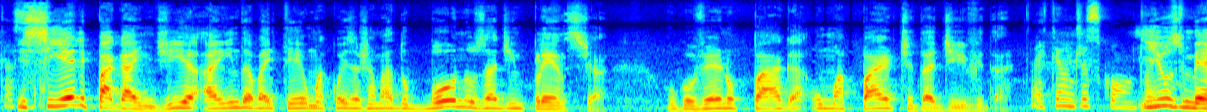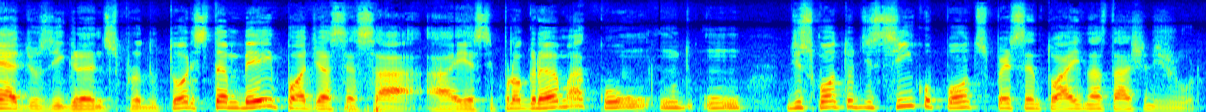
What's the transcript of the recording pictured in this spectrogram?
Tá e se ele pagar em dia, ainda vai ter uma coisa chamada bônus adimplência. O governo paga uma parte da dívida. Vai ter um desconto. E aí. os médios e grandes produtores também podem acessar a esse programa com um, um desconto de 5 pontos percentuais na taxa de juros.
